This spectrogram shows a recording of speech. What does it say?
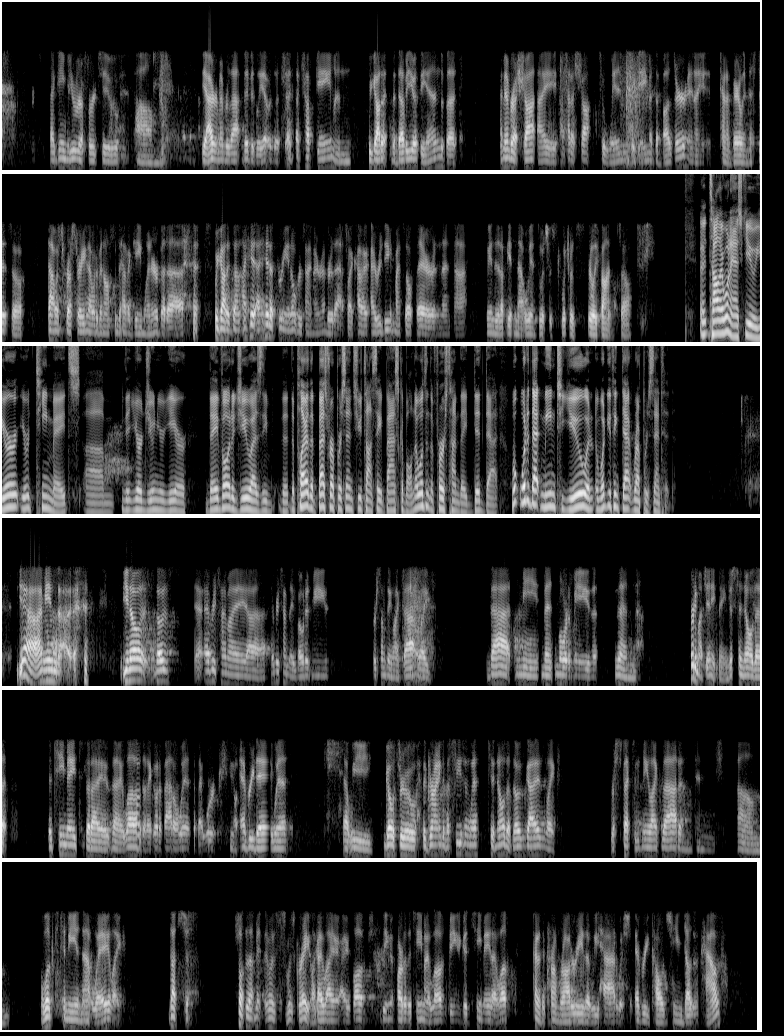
that game you referred to, um, yeah, I remember that vividly. It was a, a, a tough game, and we got it the W at the end, but. I remember a shot. I, I had a shot to win the game at the buzzer, and I kind of barely missed it. So that was frustrating. That would have been awesome to have a game winner, but uh, we got it done. I hit I hit a three in overtime. I remember that, so I kind of I redeemed myself there, and then uh, we ended up getting that win, which was which was really fun. So Uh, Tyler, I want to ask you your your teammates um, that your junior year they voted you as the, the the player that best represents Utah State basketball, and that wasn't the first time they did that. What what did that mean to you, and, and what do you think that represented? yeah, I mean, uh, you know, those every time I uh, every time they voted me for something like that, like that me meant more to me that, than pretty much anything. Just to know that the teammates that I that I love, that I go to battle with, that I work, you know, every day with, that we go through the grind of a season with, to know that those guys like respected me like that and and um, looked to me in that way, like that's just something that it was was great. Like I, I I loved being a part of the team. I loved being a good teammate. I loved kind of the camaraderie that we had, which every college team doesn't have.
